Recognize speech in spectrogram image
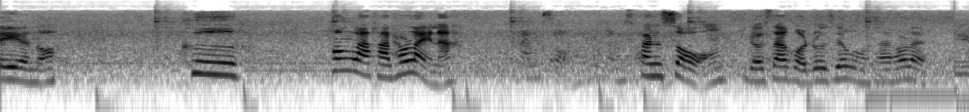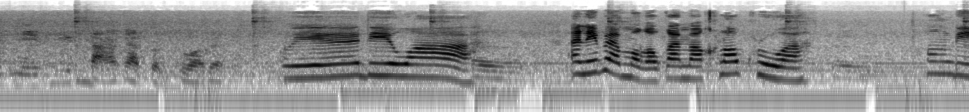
สเตย์อะเนาะคือห้องราคาเท่าไหร่นะพันสองพันสองพันสองเดี๋ยวซายขอดูซิของซายเท่าไหร่มีมีที่ตากอากาศส่วนตัวด้วยวิดีว่ะเอออันนี้แบบเหมาะกับการมาครอบครัว เออห้องดี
